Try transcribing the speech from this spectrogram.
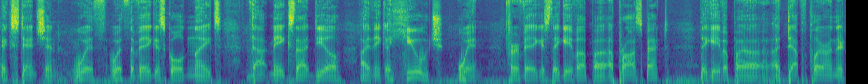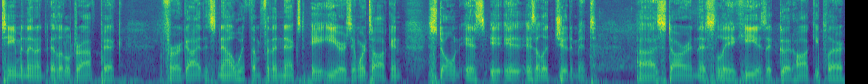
extension with with the Vegas Golden Knights. That makes that deal, I think, a huge win for Vegas. They gave up a, a prospect, they gave up a, a depth player on their team, and then a, a little draft pick for a guy that's now with them for the next eight years. And we're talking Stone is is, is a legitimate. Uh, star in this league. He is a good hockey player.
